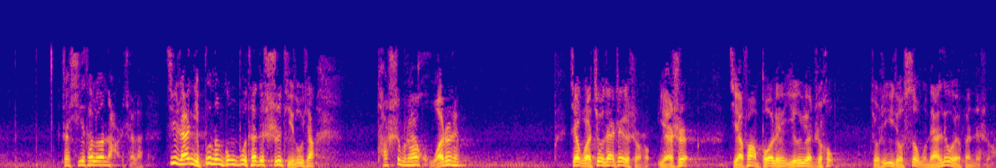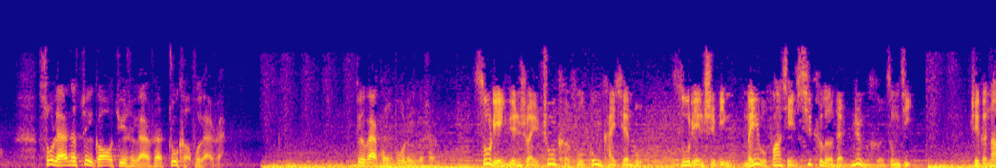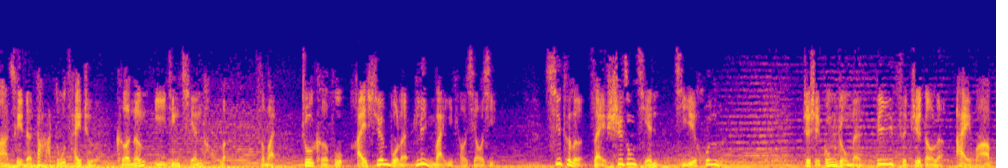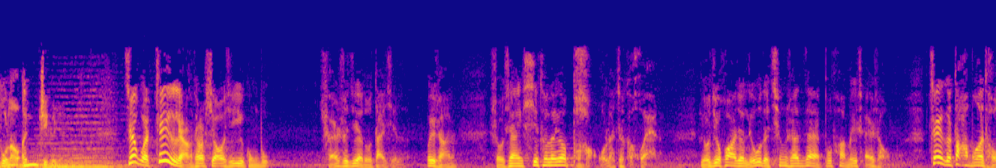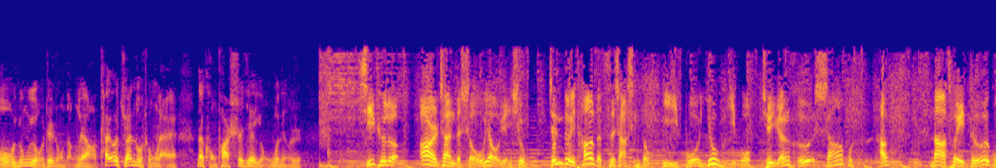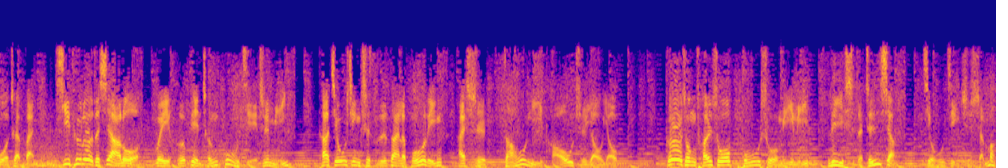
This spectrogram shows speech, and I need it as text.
这希特勒哪儿去了？既然你不能公布他的尸体录像，他是不是还活着呢？结果就在这个时候，也是。解放柏林一个月之后，就是一九四五年六月份的时候，苏联的最高军事元帅朱可夫元帅对外公布了一个事儿：苏联元帅朱可夫公开宣布，苏联士兵没有发现希特勒的任何踪迹，这个纳粹的大独裁者可能已经潜逃了。此外，朱可夫还宣布了另外一条消息：希特勒在失踪前结婚了。这是公众们第一次知道了艾娃·布劳恩这个人。结果这两条消息一公布，全世界都担心了。为啥呢？首先，希特勒要跑了，这可坏了。有句话叫“留得青山在，不怕没柴烧”。这个大魔头拥有这种能量，他要卷土重来，那恐怕世界永无宁日。希特勒，二战的首要元凶，针对他的刺杀行动一波又一波，却缘何杀不死他？纳粹德国战败，希特勒的下落为何变成不解之谜？他究竟是死在了柏林，还是早已逃之夭夭？各种传说扑朔迷离，历史的真相究竟是什么？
